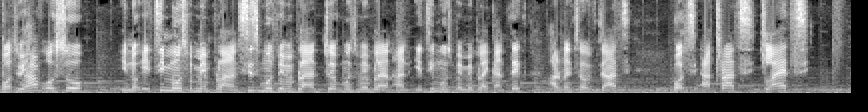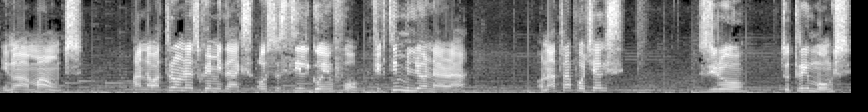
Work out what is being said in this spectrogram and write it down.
But we have also, you know, 18 months payment plan, 6 months payment plan, 12 months payment plan, and 18 months payment plan. can take advantage of that, but attract light, you know, amount and our 300 square meters also still going for 15 million naira on after purchase 0 to 3 months.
